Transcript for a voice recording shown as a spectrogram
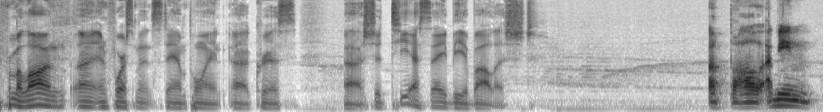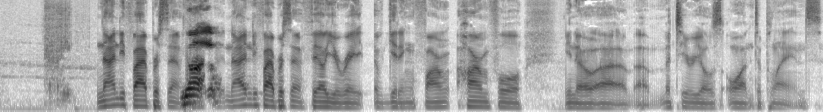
From a law en- uh, enforcement standpoint, uh, Chris, uh, should TSA be abolished? a ball. I mean, Ninety-five percent, ninety-five percent failure rate of getting farm, harmful, you know, uh, uh, materials onto planes.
